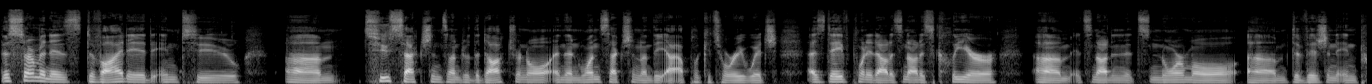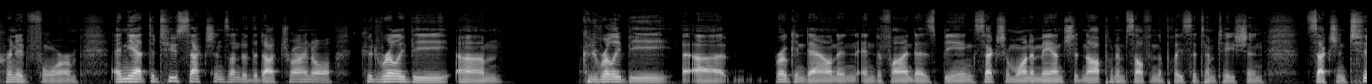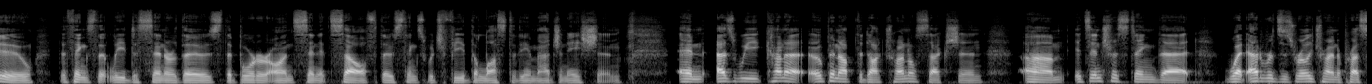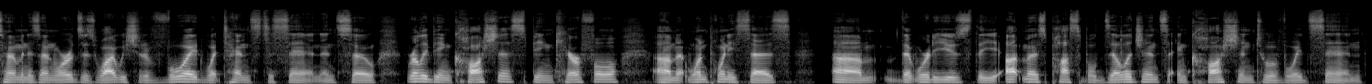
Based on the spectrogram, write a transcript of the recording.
This sermon is divided into um, two sections under the doctrinal and then one section on the applicatory, which, as Dave pointed out, is not as clear. Um, it's not in its normal um, division in printed form. And yet, the two sections under the doctrinal could really be. Um, could really be uh, broken down and, and defined as being section one, a man should not put himself in the place of temptation. Section two, the things that lead to sin are those that border on sin itself, those things which feed the lust of the imagination. And as we kind of open up the doctrinal section, um, it's interesting that what Edwards is really trying to press home in his own words is why we should avoid what tends to sin. And so, really being cautious, being careful. Um, at one point, he says, um, that we're to use the utmost possible diligence and caution to avoid sin.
